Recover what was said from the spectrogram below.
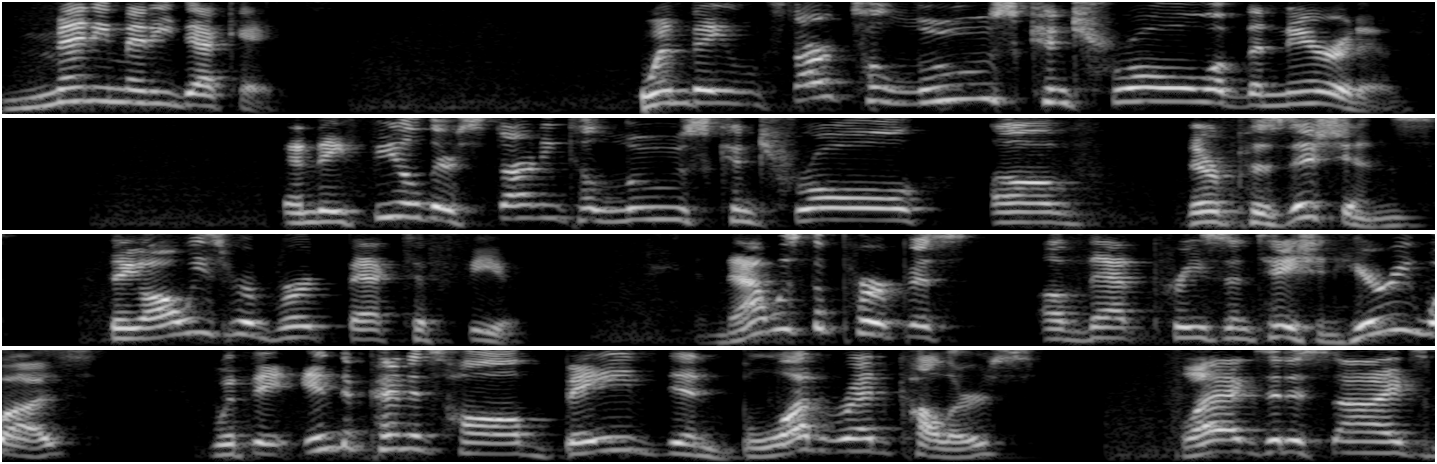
many, many decades. When they start to lose control of the narrative and they feel they're starting to lose control of their positions, they always revert back to fear. And that was the purpose of that presentation. Here he was with the Independence Hall bathed in blood red colors, flags at his sides,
